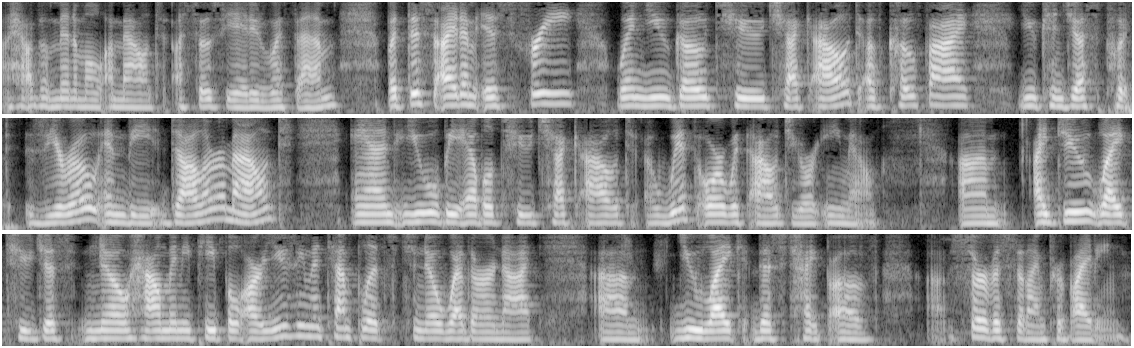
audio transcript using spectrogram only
have a minimal amount associated with them. But this item is free. When you go to checkout of Ko-Fi, you can just put zero in the dollar amount and you will be able to check out with or without your email. Um, I do like to just know how many people are using the templates to know whether or not um, you like this type of uh, service that I'm providing.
